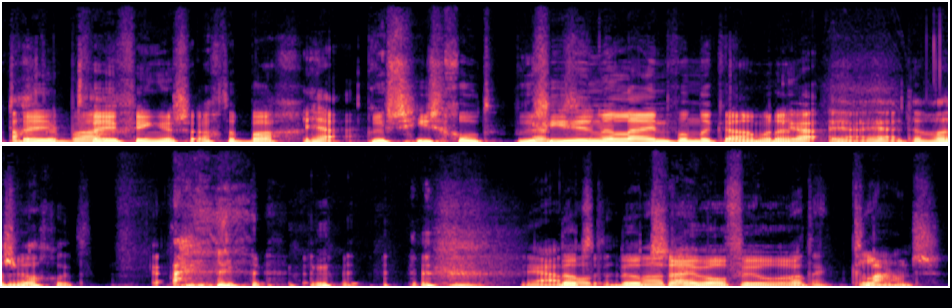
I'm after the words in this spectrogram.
Twee, twee vingers achter Bach. Ja. Precies goed. Precies in de lijn van de camera. Ja, ja, ja, dat was wel goed. Ja, dat wat- dat wat zei een- wel veel. Wat een clowns.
